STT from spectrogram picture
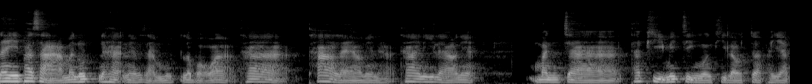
ในภาษามนุษย์นะฮะในภาษามนุษย์เราบอกว่าถ้าถ้าแล้วเนี่ยนะฮะถ้านี้แล้วเนี่ยมันจะถ้า p ไม่จริงบางทีเราจะพยายาม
